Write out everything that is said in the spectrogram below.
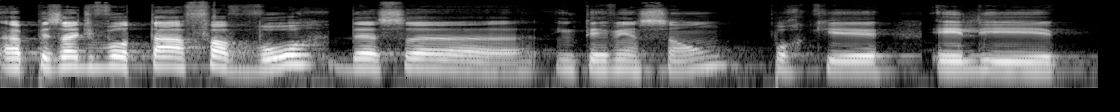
Apesar de votar a favor dessa intervenção, porque ele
